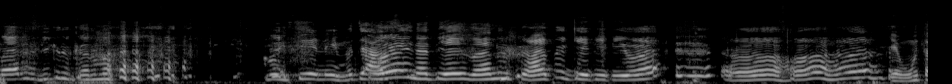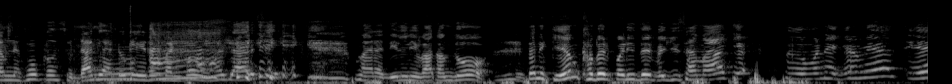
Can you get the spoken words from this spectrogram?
મારું દીકરું ઘરમાં. કોઈ છે નહીં મજા આવે. નથી એ નાનું હાથું કેતી હતી હો. એ હું તમને શું કહું છું? ડાગલા ડુગલી રમવાની બહુ મજા આવશે. મારા દિલની વાત આમ જો તને કેમ ખબર પડી જાય બગીચામાં કે તું મને ગમે એ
